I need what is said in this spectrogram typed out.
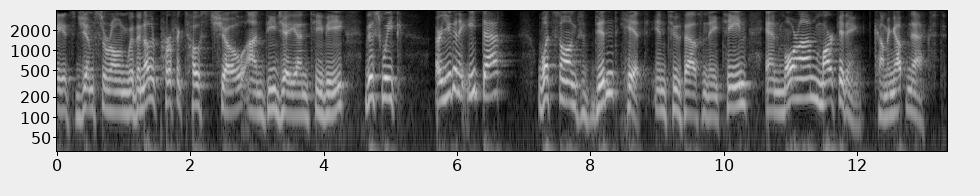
Hey, it's Jim Cerrone with another perfect host show on DJN TV. This week, are you going to eat that? What songs didn't hit in 2018, and more on marketing coming up next.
